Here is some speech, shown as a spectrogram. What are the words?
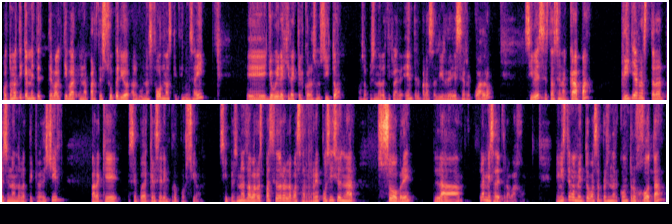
Automáticamente te va a activar en la parte superior algunas formas que tienes ahí. Eh, yo voy a elegir aquí el corazoncito. Vamos a presionar la tecla de Enter para salir de ese recuadro. Si ves, estás en la capa, clic y arrastrar presionando la tecla de Shift para que se pueda crecer en proporción. Si presionas la barra espaciadora, la vas a reposicionar sobre la, la mesa de trabajo. En este momento vas a presionar Control J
